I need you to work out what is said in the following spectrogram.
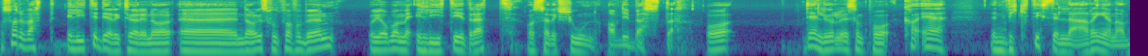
Og så har du vært elitedirektør i Nor eh, Norges Fotballforbund og jobba med eliteidrett og seleksjon av de beste. Og det lurer liksom på, hva er den viktigste læringen av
